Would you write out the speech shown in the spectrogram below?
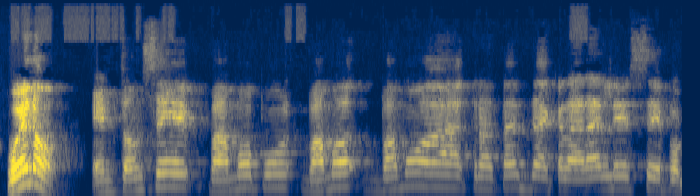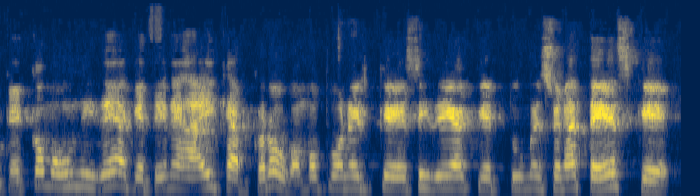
Bueno, entonces, vamos, vamos, vamos a tratar de aclararles, porque es como una idea que tienes ahí, CapCrow. Vamos a poner que esa idea que tú mencionaste es que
